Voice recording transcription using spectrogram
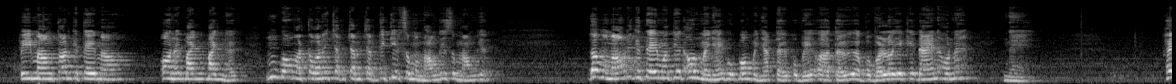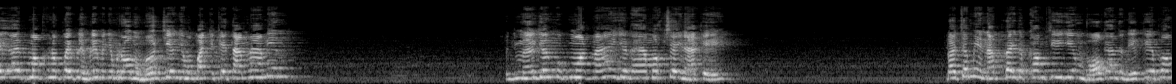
2ម៉ោងតន់គេទេមក អូនឲ្យបាញ់បាញ់ទៅបងអត់តន់ចាំចាំចាំតិចទៀតសុំ1ម៉ោងទៀតសុំ1ម៉ោងទៀតដល់1ម៉ោងនេះគេទេមកទៀតអូនមិនឲ្យពួកបងប្រញាប់ទៅប្រវេទៅប្រវល់លុយឲ្យគេដែរណាអូនណាណែហើយឲ្យមកក្នុងពេលភ្លាមៗខ្ញុំរក10000ជាងខ្ញុំបាញ់ឲ្យគេតាមណាមានមើលយើងមុខមាត់ណាយើងថាមកខ្ចីណាគេដល់ចឹងមានណាប្តីទៅខំជាយាមប្រកាន់ធនាគារផង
